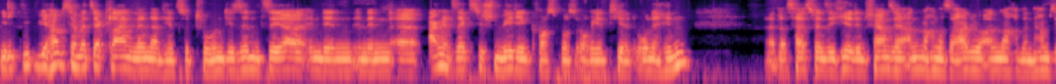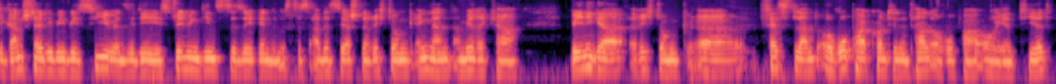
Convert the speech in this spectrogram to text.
wir haben es ja mit sehr kleinen Ländern hier zu tun. Die sind sehr in den, in den äh, angelsächsischen Medienkosmos orientiert, ohnehin. Äh, das heißt, wenn Sie hier den Fernseher anmachen, das Radio anmachen, dann haben Sie ganz schnell die BBC. Wenn Sie die Streamingdienste sehen, dann ist das alles sehr schnell Richtung England, Amerika, weniger Richtung äh, Festland, Europa, Kontinentaleuropa orientiert.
